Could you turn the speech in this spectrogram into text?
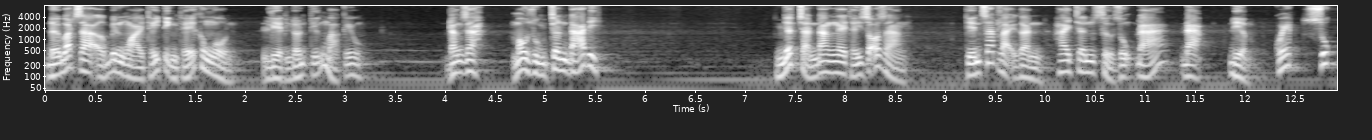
Đời bắt ra ở bên ngoài thấy tình thế không ổn, Liền lớn tiếng mà kêu. Đăng ra mau dùng chân đá đi. Nhất chẳng năng nghe thấy rõ ràng. Tiến sát lại gần Hai chân sử dụng đá, đạp, điểm, quét, xúc,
